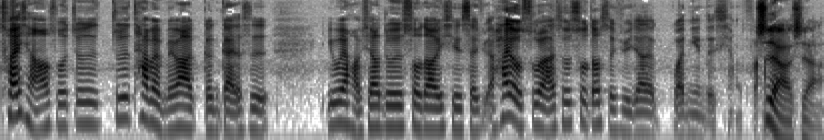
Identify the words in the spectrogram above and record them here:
突然想到说，就是就是他们没办法更改的是。因为好像就是受到一些神学，他有说啦，说受到神学家的观念的想法。是啊，是啊，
